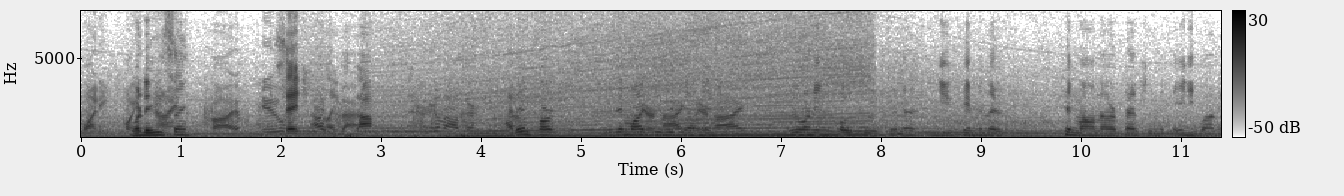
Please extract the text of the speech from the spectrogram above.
20.952. What did he say? Said you like stop. Still out there. I didn't park. We didn't like Clear you high, was clear down high. We weren't even close to the center. and You came in there 10 mile an hour faster than anybody.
